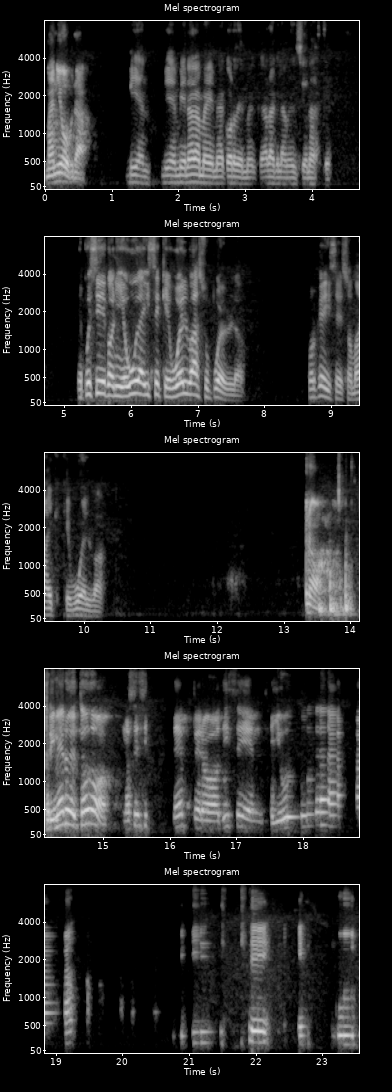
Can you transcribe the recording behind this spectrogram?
maniobra. Bien, bien, bien. Ahora me, me acordé, me- ahora que la mencionaste. Después sigue con Yehuda y dice que vuelva a su pueblo. ¿Por qué dice eso, Mike? Que vuelva. Bueno, primero de todo, no sé si usted, pero dice ayuda dice escuchar,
